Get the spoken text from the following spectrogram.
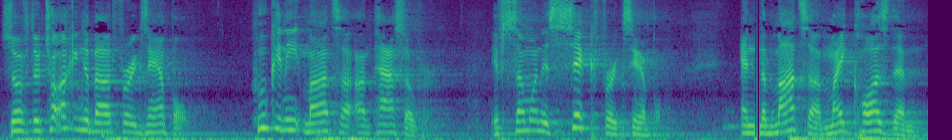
So, if they're talking about, for example, who can eat matzah on Passover, if someone is sick, for example, and the matzah might cause them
